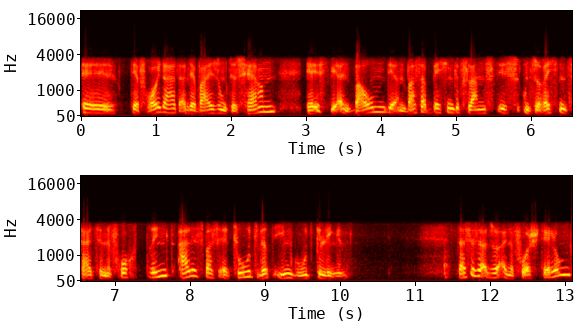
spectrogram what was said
äh, der Freude hat an der Weisung des Herrn. Er ist wie ein Baum, der an Wasserbächen gepflanzt ist und zur rechten Zeit seine Frucht bringt. Alles, was er tut, wird ihm gut gelingen. Das ist also eine Vorstellung,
